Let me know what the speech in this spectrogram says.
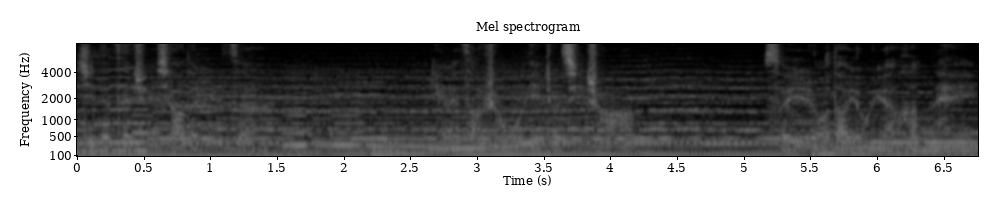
记得在学校的日子，因为早晨五点就起床，所以柔道永远很黑。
